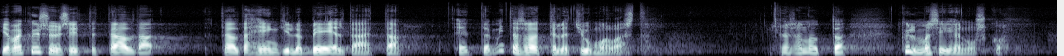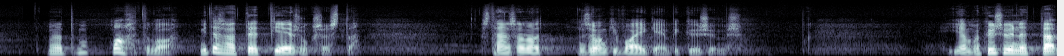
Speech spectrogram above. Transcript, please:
Ja mä kysyn sitten täältä, täältä henkilö Bltä, että, että mitä sä ajattelet Jumalasta? Hän sanoi, että kyllä mä siihen uskon. Mä että mahtavaa. Mitä sä teet Jeesuksesta? Sitten hän sanoi, että no se onkin vaikeampi kysymys. Ja mä kysyin, että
